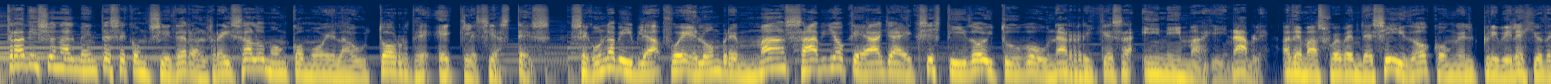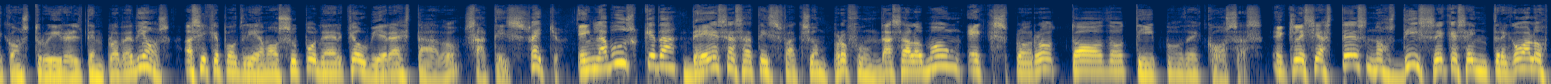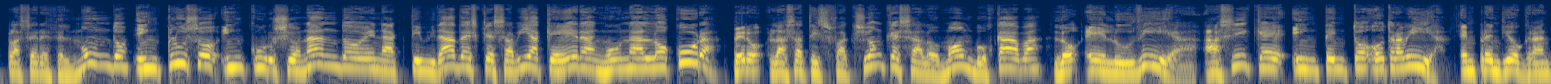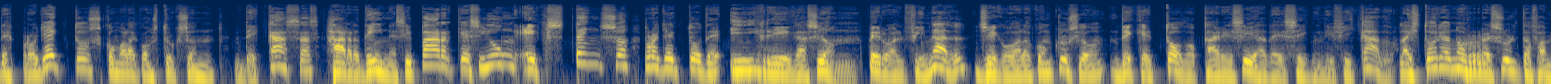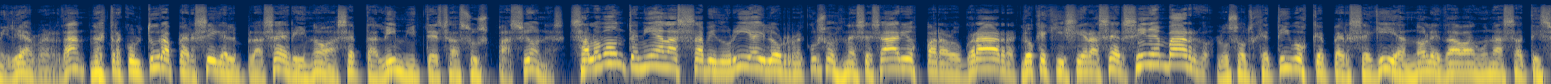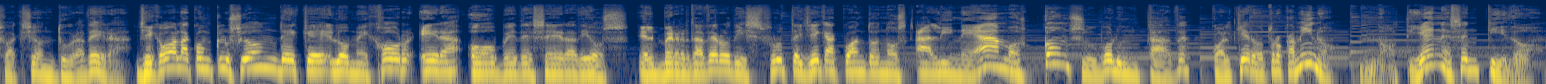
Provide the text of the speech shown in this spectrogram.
Tradicionalmente se considera al rey Salomón como el autor de Eclesiastés. Según la Biblia, fue el hombre más sabio que haya existido y tuvo una riqueza inimaginable. Además fue bendecido con el privilegio de construir el templo de Dios, así que podríamos suponer que hubiera estado satisfecho. En la búsqueda de esa satisfacción profunda, Salomón exploró todo tipo de cosas. Eclesiastés nos dice que se entregó a los placeres del mundo, incluso incursionando en actividades que sabía que eran una locura. Pero la satisfacción que Salomón buscaba lo eludía, así que intentó otra vía. Emprendió grandes proyectos como la construcción de casas, jardines y parques y un extenso proyecto de irrigación. Pero al final llegó a la conclusión de que todo carecía de significado. La historia nos resulta familiar, ¿verdad? Nuestra cultura persigue el placer y no acepta límites a sus pasiones. Salomón tenía la sabiduría y los recursos necesarios para lograr lo que quisiera hacer. Sin embargo, los objetivos que no le daban una satisfacción duradera. Llegó a la conclusión de que lo mejor era obedecer a Dios. El verdadero disfrute llega cuando nos alineamos con su voluntad. Cualquier otro camino no tiene sentido.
